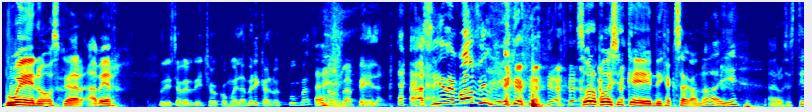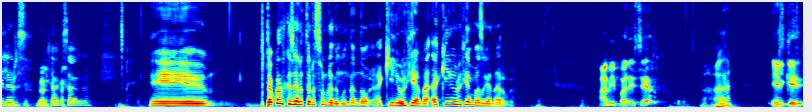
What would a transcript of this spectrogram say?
bueno, Oscar, a ver. Pudiste haber dicho, como el América los Pumas, nos la pelan. Así de fácil, güey. Solo puedo decir que Nick Haxa ganó ahí a los Steelers. Nick Haxa. Eh, ¿Te acuerdas que hace rato nos estamos preguntando a quién le urgía más, a quién le urgía más ganar, güey? A mi parecer, Ajá. el que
